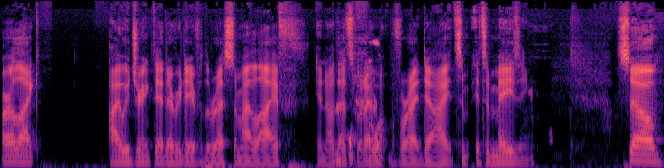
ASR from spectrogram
are like, I would drink that every day for the rest of my life. You know, that's what I want before I die. It's it's amazing. So,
